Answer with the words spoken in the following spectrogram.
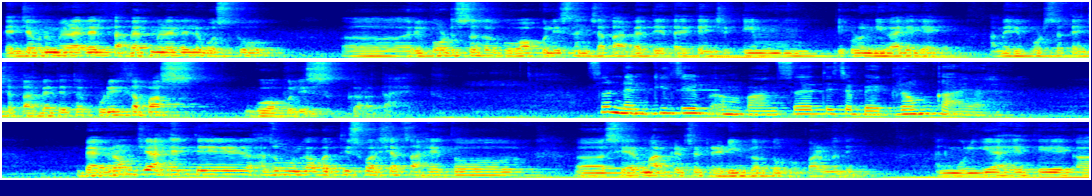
त्यांच्याकडून मिळालेल्या ताब्यात मिळालेल्या वस्तू रिपोर्टसह गोवा पोलिसांच्या ताब्यात देत आहे. त्यांची टीम तिकडून निघालेली आहे. आम्ही रिपोर्टसह त्यांच्या ताब्यात देतो पुढील तपास गोवा पोलीस करत आहेत. सर नेमकी जे माणसं आहे त्याचं बॅकग्राऊंड काय आहे? बॅकग्राऊंड जे आहे ते हा जो मुलगा बत्तीस वर्षाचा आहे तो शेअर मार्केटचं ट्रेडिंग करतो भोपाळमध्ये. आणि मुलगी आहे ती एका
